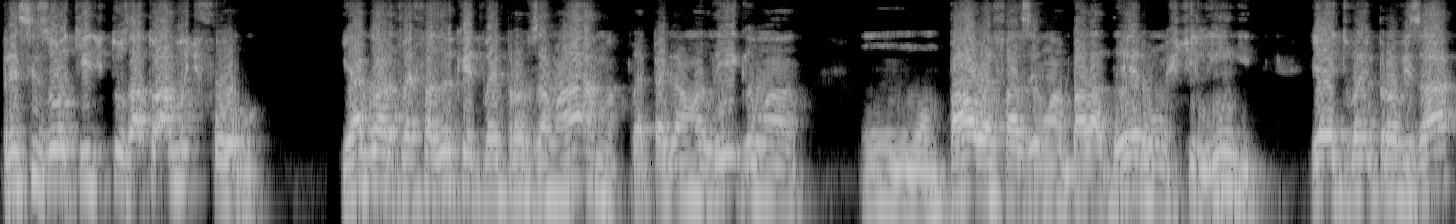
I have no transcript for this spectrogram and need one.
precisou aqui de tu usar tua arma de fogo. E agora, tu vai fazer o quê? Tu vai improvisar uma arma? Tu vai pegar uma liga, uma, um, um pau, vai fazer uma baladeira, um estilingue, e aí tu vai improvisar,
